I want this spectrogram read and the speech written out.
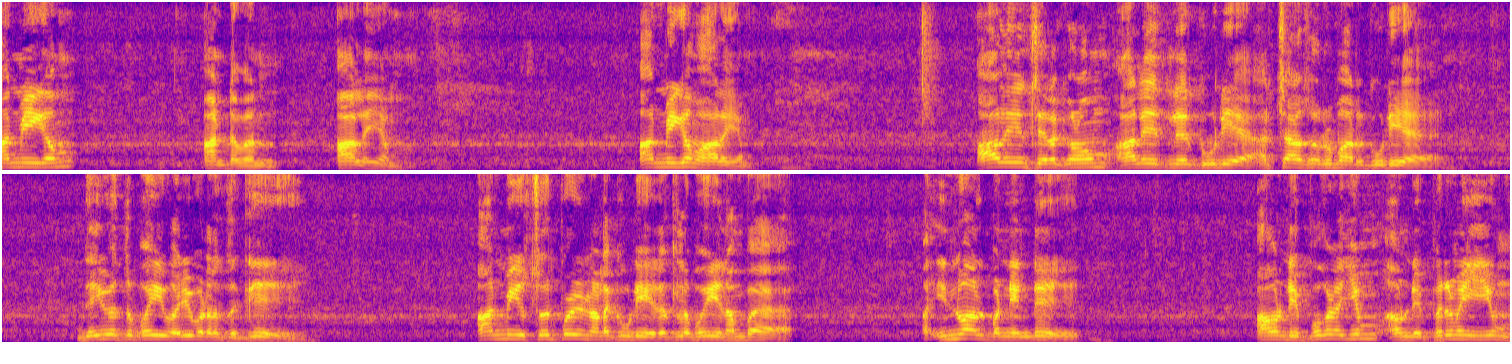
ஆன்மீகம் ஆண்டவன் ஆலயம். ஆன்மீகம் ஆலயம். ஆலயம் சிறக்கணும் ஆலயத்தில் இருக்கக்கூடிய அர்ச்சாசுவரமாக இருக்கக்கூடிய தெய்வத்தை போய் வழிபடுறதுக்கு ஆன்மீக சொற்பொழிவு நடக்கக்கூடிய இடத்துல போய் நம்ம இன்வால்வ் பண்ணிட்டு அவனுடைய புகழையும் அவனுடைய பெருமையையும்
